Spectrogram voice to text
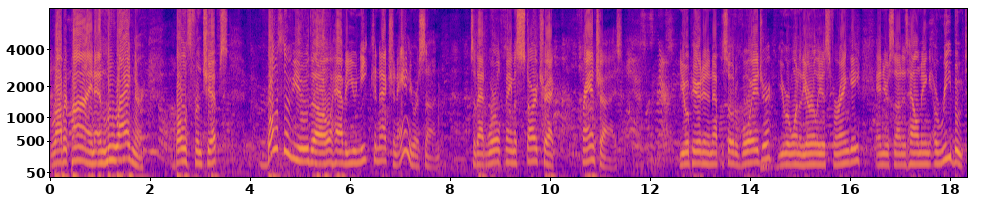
Robert Pine and Lou Wagner, both from Chips. Both of you, though, have a unique connection, and your son, to that world famous Star Trek franchise. You appeared in an episode of Voyager. You were one of the earliest Ferengi, and your son is helming a reboot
